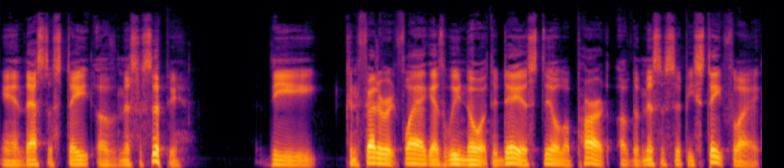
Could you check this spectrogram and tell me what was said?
and that's the state of Mississippi the Confederate flag as we know it today is still a part of the Mississippi state flag,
